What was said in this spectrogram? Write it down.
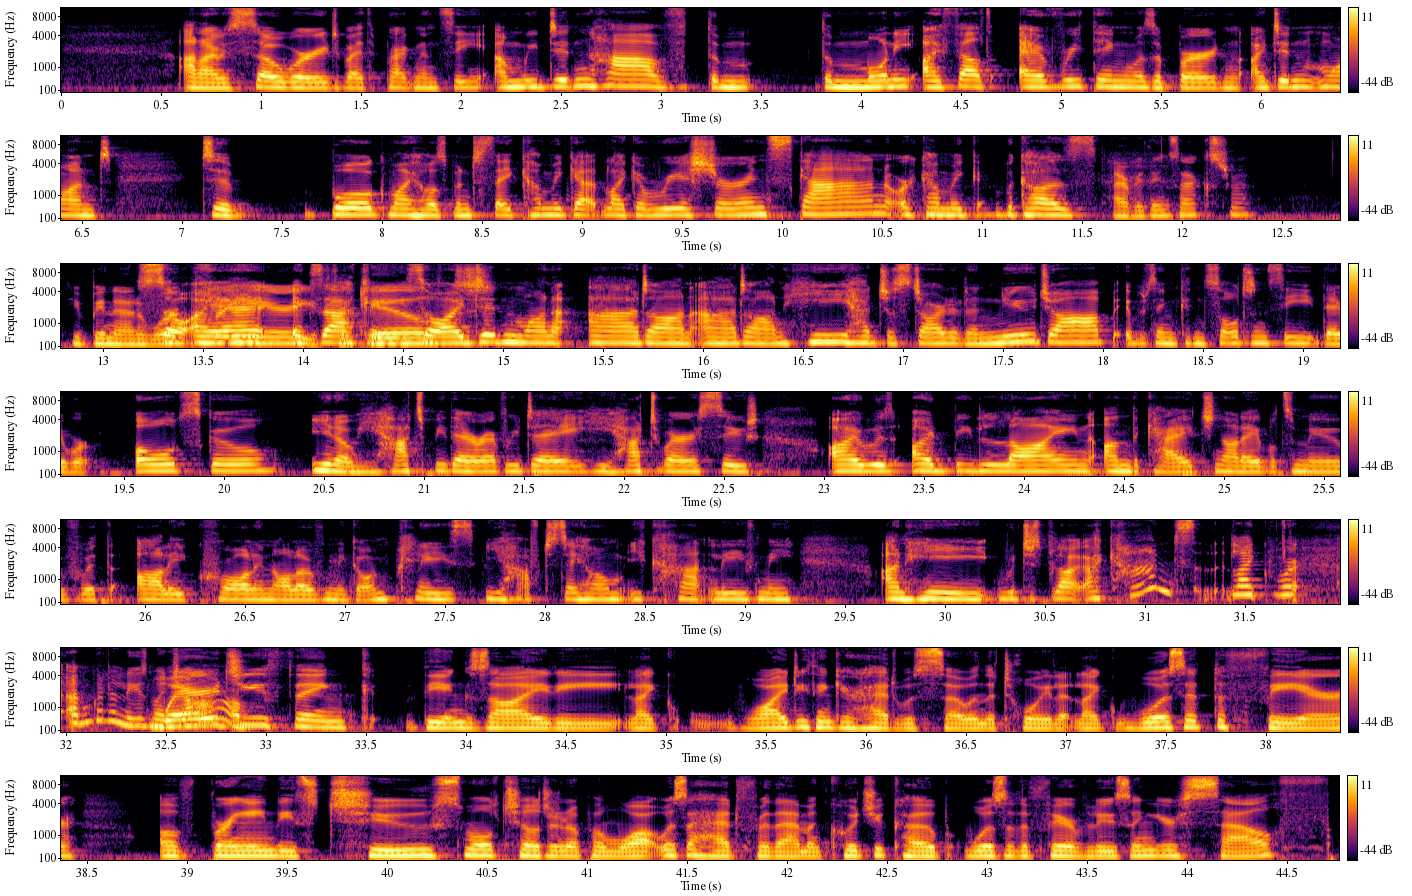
and I was so worried about the pregnancy, and we didn't have the the money. I felt everything was a burden. I didn't want to bug my husband to say, "Can we get like a reassurance scan?" or "Can we?" Because Everything's extra. You've been out of work I for a uh, year. exactly. So I didn't want to add on, add on. He had just started a new job. It was in consultancy. They were old school. You know, he had to be there every day. He had to wear a suit. I was, I'd be lying on the couch, not able to move, with Ollie crawling all over me, going, "Please, you have to stay home. You can't leave me." And he would just be like, "I can't. Like, I'm going to lose my Where job." Where do you think the anxiety, like, why do you think your head was so in the toilet? Like, was it the fear of bringing these two small children up and what was ahead for them? And could you cope? Was it the fear of losing yourself?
